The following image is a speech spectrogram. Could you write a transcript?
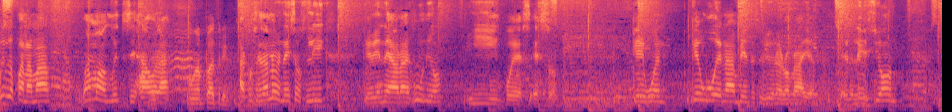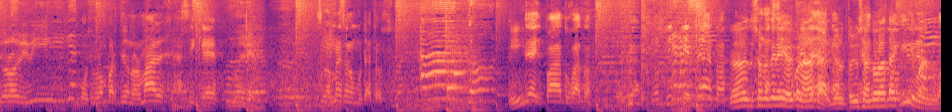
viva Panamá. Vamos a 2016 ahora el patria. a concentrarnos en Nations League, que viene ahora en junio. Y pues eso. Qué buen, qué buen ambiente se vio en el Roma ayer. En televisión, yo lo viví como si fuera un partido normal, así que muy bien. Se lo merecen los muchachos. ¿Y? Jake, paga tu gata. Yo estoy bien de gata. No, eso no tiene que ver con la data. Yo no estoy usando data aquí, mano.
